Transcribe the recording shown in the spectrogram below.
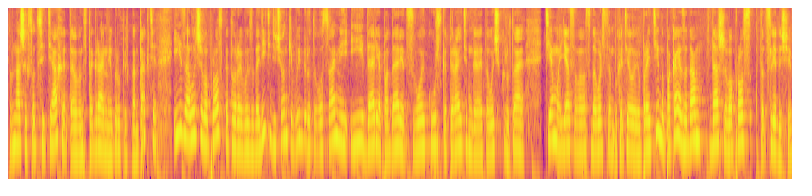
в наших соцсетях. Это в Инстаграме и группе ВКонтакте – И за лучший вопрос, который вы зададите, девчонки выберут его сами, и Дарья подарит свой курс копирайтинга. Это очень крутая тема. Я сама с удовольствием бы хотела ее пройти, но пока я задам Даше вопрос следующий.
